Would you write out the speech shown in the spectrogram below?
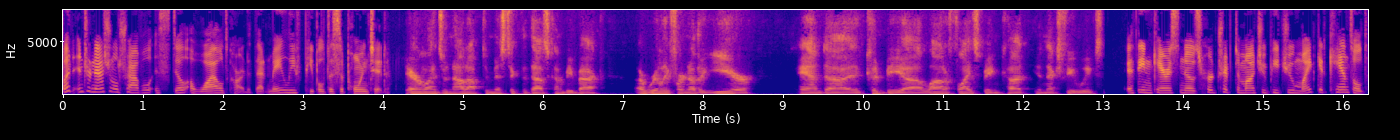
But international travel is still a wild card that may leave people disappointed. Airlines are not optimistic that that's going to be back uh, really for another year. And uh, it could be a lot of flights being cut in the next few weeks. Athene Karras knows her trip to Machu Picchu might get canceled,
